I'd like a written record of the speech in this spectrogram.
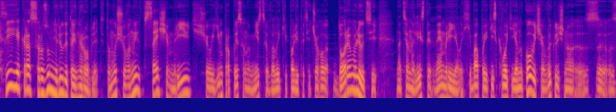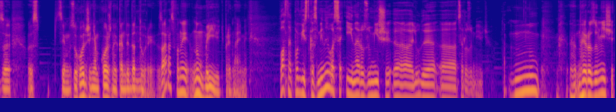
Ці якраз розумні люди то й не роблять, тому що вони все ще мріють, що їм прописано місце в великій політиці, чого до революції націоналісти не мріяли. Хіба по якійсь квоті Януковича виключно з з, з цим з угодженням кожної кандидатури. Зараз вони ну мріють, принаймні. Власне, повістка змінилася, і найрозумніші е, люди е, це розуміють. Так? Ну найрозумніші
